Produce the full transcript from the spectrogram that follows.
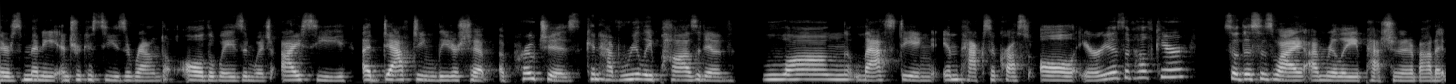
there's many intricacies around all the ways in which I see adapting leadership approaches can have really positive, long lasting impacts across all areas of healthcare. So, this is why I'm really passionate about it.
